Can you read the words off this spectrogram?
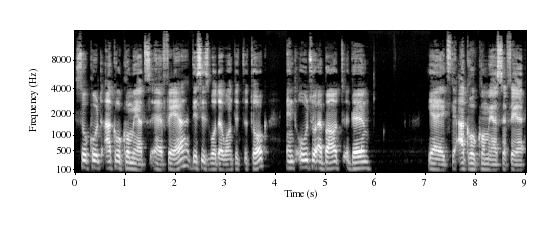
so-called Agrokomerc affair. This is what I wanted to talk, and also about the yeah, it's the Agrokomerc affair.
